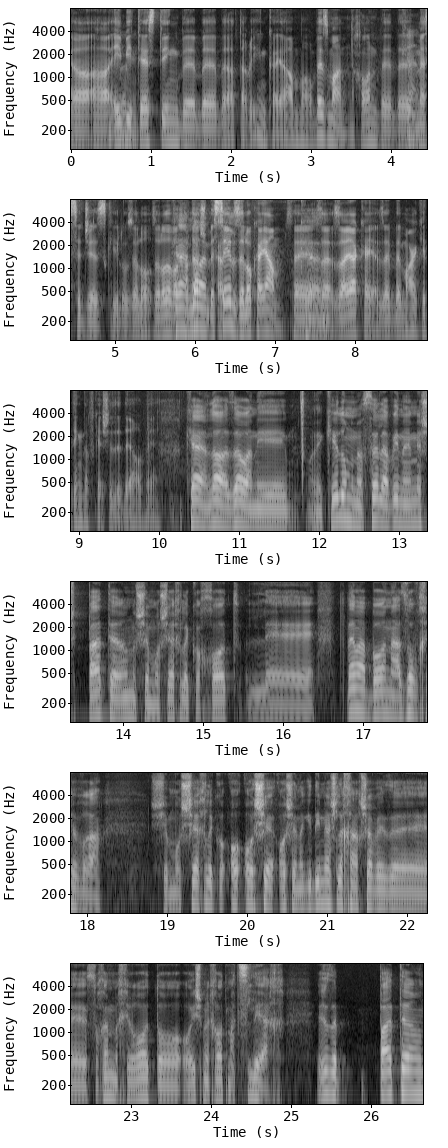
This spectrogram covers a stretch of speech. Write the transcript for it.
אה, ה-AB כללי. testing ב- ב- באתרים קיים הרבה זמן, נכון? ב-messages, כאילו, זה לא, זה לא דבר כן, חדש. לא, ב sales זה לא קיים. זה, כן. זה, זה היה קיים, זה ב marketing דווקא יש את זה די הרבה. כן, לא, זהו, אני, אני כאילו מנסה להבין האם יש pattern שמושך לקוחות ל... אתה יודע מה, בוא נעזוב חברה. שמושך, לקו... או, או, ש... או שנגיד אם יש לך עכשיו איזה סוכן מכירות או, או איש מכירות מצליח, יש איזה pattern.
